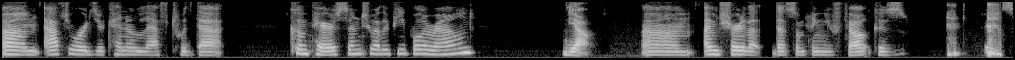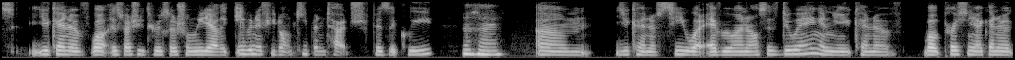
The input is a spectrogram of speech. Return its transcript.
um afterwards you're kind of left with that comparison to other people around yeah um i'm sure that that's something you felt because it's you kind of well especially through social media like even if you don't keep in touch physically mm-hmm. um you kind of see what everyone else is doing and you kind of well personally i kind of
